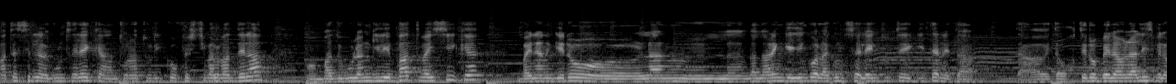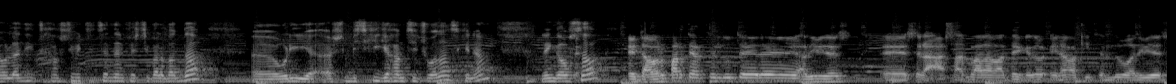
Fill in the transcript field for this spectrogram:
batez ere laguntzailek antolaturiko festival bat dela, bon, bat dugu langile bat baizik, baina gero lan, lan, lanaren gehiengo laguntzaileek dute egiten eta eta, eta urtero bela honlaliz, bela honlaliz transmititzen den festival bat da, uh, hori uh, bizki garrantzitsua da azkenean, lehen gauza. Eta hor parte hartzen dute ere, adibidez, e, zera, da batek edo erabakitzen du adibidez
